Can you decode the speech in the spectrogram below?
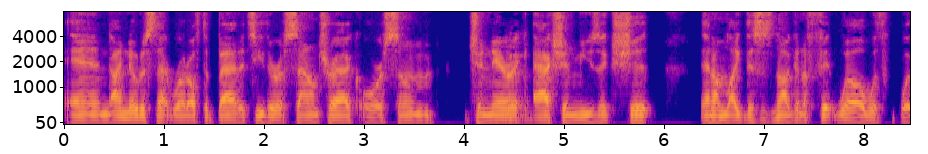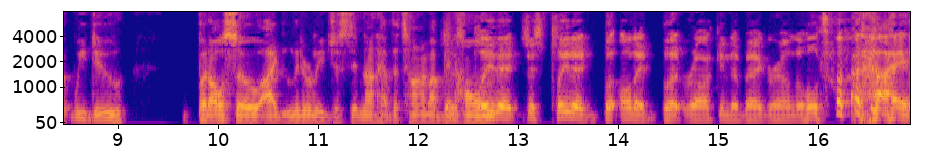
and I noticed that right off the bat. It's either a soundtrack or some generic Yeah. action music shit, and I'm like, this is not going to fit well with what we do. But also, I literally just did not have the time. I've been just home. play that. Just play that. But all that butt rock in the background the whole time. I,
